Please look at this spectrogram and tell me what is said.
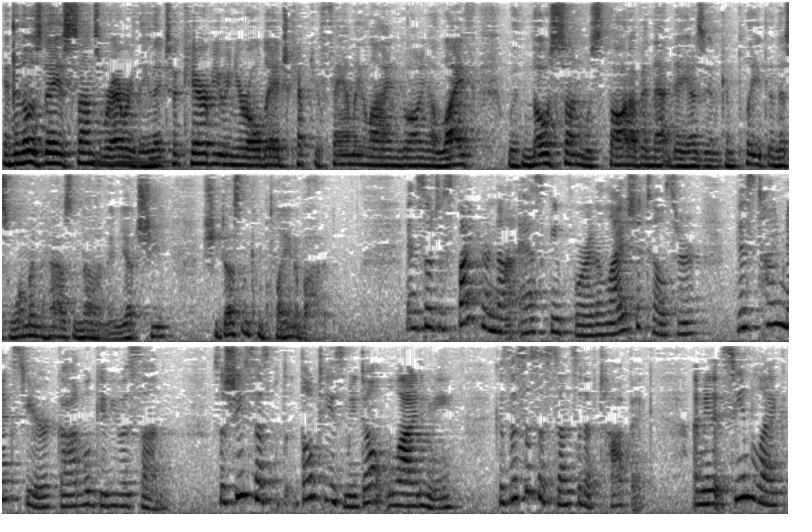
And in those days, sons were everything. They took care of you in your old age, kept your family line going. A life with no son was thought of in that day as incomplete. And this woman has none. And yet she, she doesn't complain about it. And so, despite her not asking for it, Elisha tells her, This time next year, God will give you a son. So she says, Don't tease me, don't lie to me, because this is a sensitive topic. I mean, it seemed like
